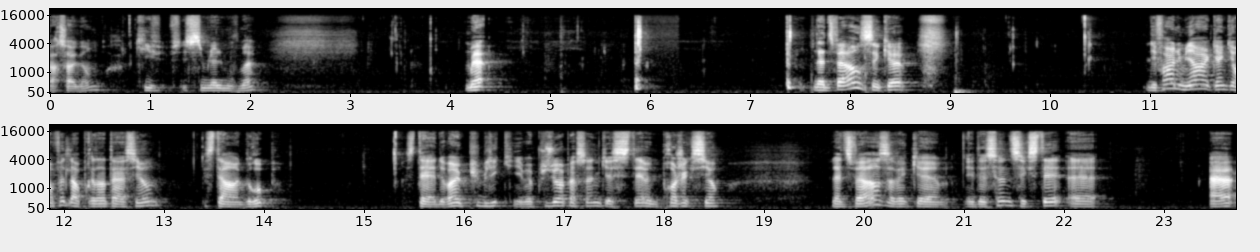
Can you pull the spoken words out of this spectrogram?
par seconde qui simulait le mouvement. Mais la différence, c'est que les Frères Lumière, quand ils ont fait leur présentation, c'était en groupe. C'était devant un public. Il y avait plusieurs personnes qui assistaient à une projection. La différence avec euh, Edison, c'est que c'était euh, à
